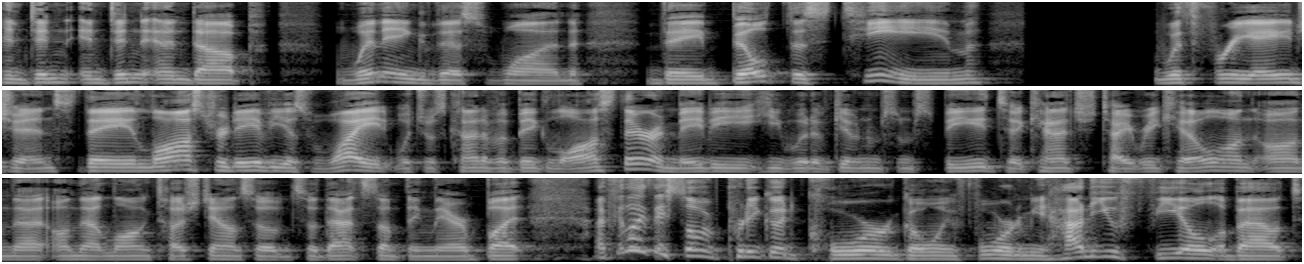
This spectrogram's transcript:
and didn't and didn't end up winning this one. They built this team with free agents. They lost Tre'Davious White, which was kind of a big loss there, and maybe he would have given him some speed to catch Tyreek Hill on, on that on that long touchdown. So so that's something there. But I feel like they still have a pretty good core going forward. I mean, how do you feel about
